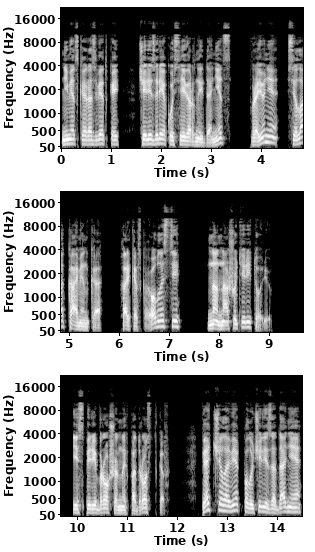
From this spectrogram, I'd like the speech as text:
немецкой разведкой через реку Северный Донец в районе села Каменка Харьковской области на нашу территорию. Из переброшенных подростков пять человек получили задание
